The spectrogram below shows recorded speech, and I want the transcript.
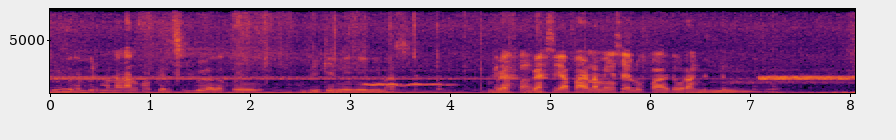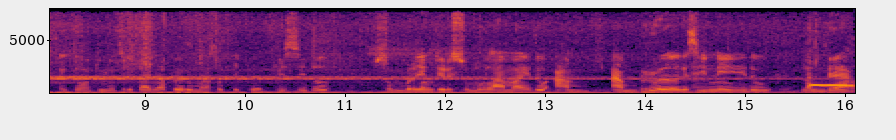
dulu hampir menelan korban jiwa waktu bikin ini nih mas mbah mbah siapa? Namanya saya lupa itu orang gendeng gitu. itu dulu ceritanya baru masuk tiga bis itu sumber yang dari sumur lama itu am, ambrol ke sini itu nendang.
